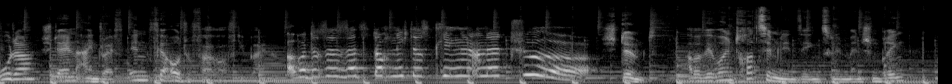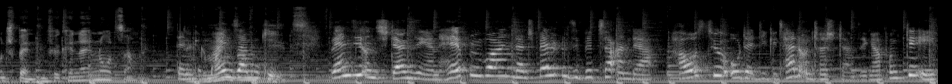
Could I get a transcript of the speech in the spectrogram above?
Oder stellen ein Drive-In für Autofahrer auf die Beine. Aber das ersetzt doch nicht das Klingeln an der Tür. Stimmt. Aber wir wollen trotzdem den Segen zu den Menschen bringen und Spenden für Kinder in Not sammeln. Denn, Denn gemeinsam geht's. Wenn Sie uns Sternsingern helfen wollen, dann spenden Sie bitte an der Haustür oder digital unter sternsinger.de.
